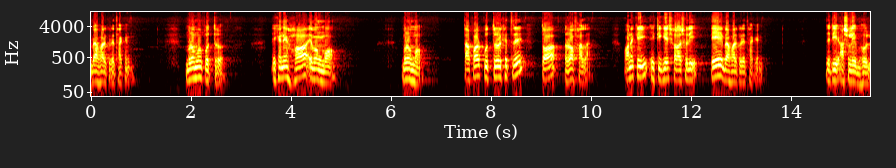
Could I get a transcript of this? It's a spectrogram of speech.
ব্যবহার করে থাকেন। ব্রহ্মপুত্র। এখানে হ এবং ম। ব্রহ্ম। তারপর পুত্রর ক্ষেত্রে ত, রফালা। অনেকেই এটিকে সরাসরি এ ব্যবহার করে থাকেন, যেটি আসলে ভুল।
